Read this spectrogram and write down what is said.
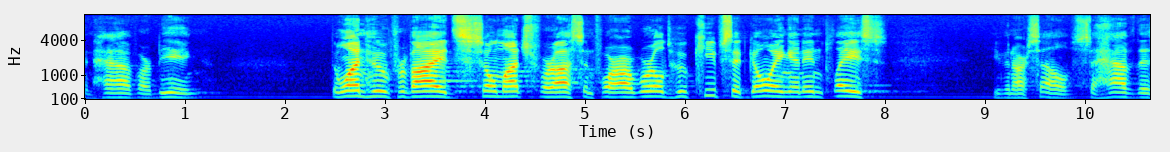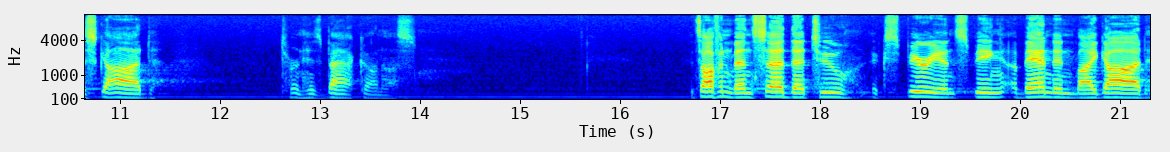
and have our being, the one who provides so much for us and for our world, who keeps it going and in place, even ourselves, to have this God turn his back on us. It's often been said that to experience being abandoned by God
